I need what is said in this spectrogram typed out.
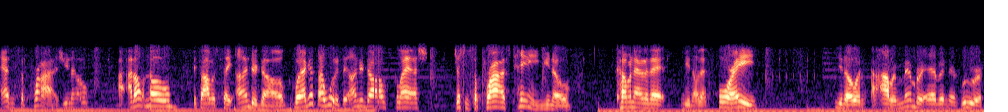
as a surprise. You know, I, I don't know if I would say underdog, but I guess I would. The underdog slash just a surprise team. You know, coming out of that you know that 4A you know, and I remember Evan as we were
